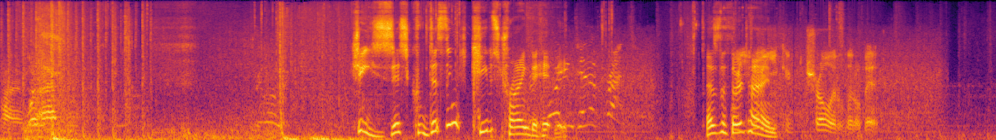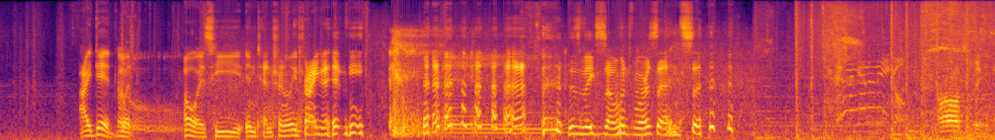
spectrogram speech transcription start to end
time. What happened? Jesus, this thing keeps trying to hit me. Loading to the front. That's the third You know You can control it a little bit. I did, but Oh. Oh, is he intentionally trying to hit me? This makes so much more sense. Oh, it's a big.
